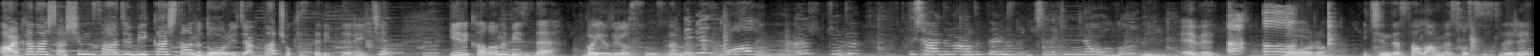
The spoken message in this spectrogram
Arkadaşlar şimdi sadece birkaç tane doğrayacaklar çok istedikleri için. Geri kalanı bizde. Bayılıyorsunuz değil mi? Biz dışarıdan aldıklarımızın içindeki ne olduğunu bilmiyoruz. Evet. Doğru. İçinde salam ve sosisleri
